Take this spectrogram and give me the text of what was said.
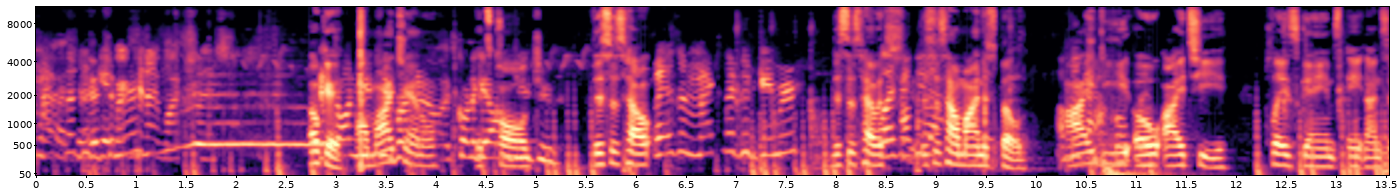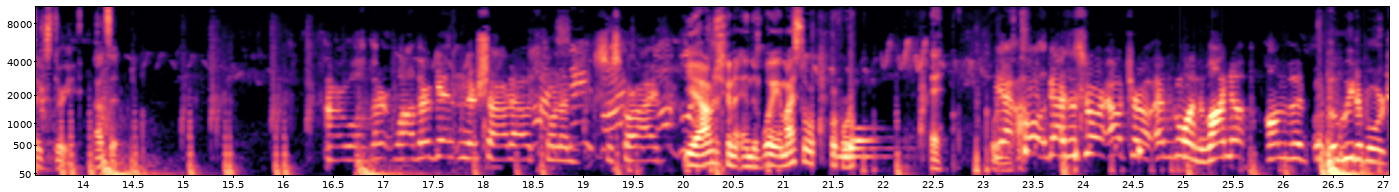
Mike the Good It's- Gamer? Where can I watch this? Okay, it's on, YouTube my right channel, now. It's, gonna it's get on called- YouTube. this is how Wait, is it Mike the Good Gamer? this is how it's Well, this is how mine is spelled. I'll be I back. D O I T plays games eight nine six three. That's it. Alright, well, they're, while they're getting their shout outs, gonna subscribe. Yeah, I'm just gonna end it. Wait, am I still recording? Hey. Yeah, hold on, guys, let's do our outro. Everyone, line up on the, the leaderboard.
